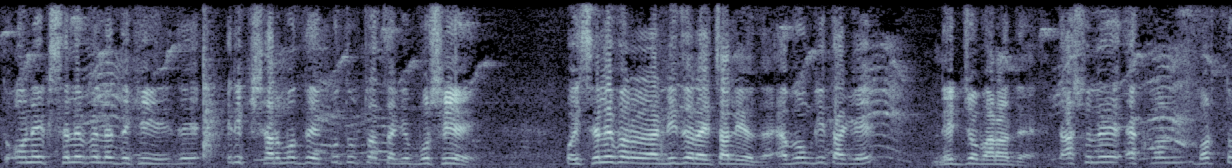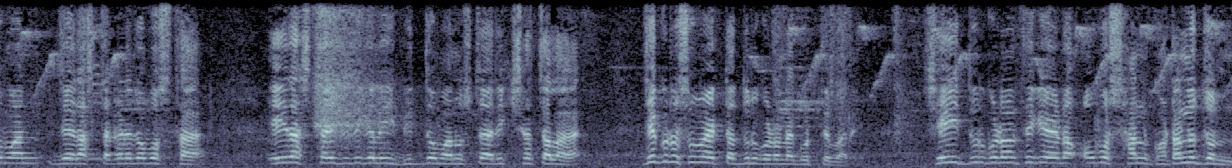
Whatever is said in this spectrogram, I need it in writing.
তো অনেক ছেলেপেলে দেখি যে রিক্সার মধ্যে কুতুব চাচাকে বসিয়ে ওই ছেলেপেলেরা নিজেরাই চালিয়ে যায় এবং কি তাকে ন্যায্য ভাড়া দেয়। আসলে এখন বর্তমান যে রাস্তাঘাটের অবস্থা এই রাস্তায় যদি গেলে এই বৃদ্ধ মানুষটা রিক্সা চালায় যে কোনো সময় একটা দুর্ঘটনা ঘটতে পারে। সেই দুর্ঘটনা থেকে একটা অবসান ঘটানোর জন্য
